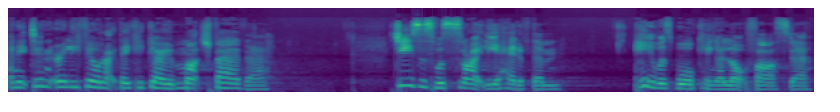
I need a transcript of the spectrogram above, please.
And it didn't really feel like they could go much further. Jesus was slightly ahead of them. He was walking a lot faster.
